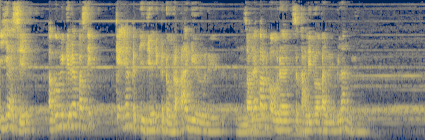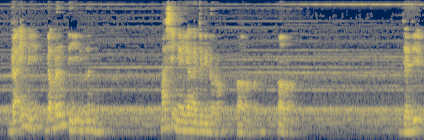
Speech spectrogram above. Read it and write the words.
Iya sih, aku mikirnya pasti kayaknya ketiga ini kedobrak lagi tuh nih. Soalnya kan kok udah sekali dua kali dibilang Gak ini, gak berhenti dibilang Masih ngeyel aja didorong. Ah, ah. Jadi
